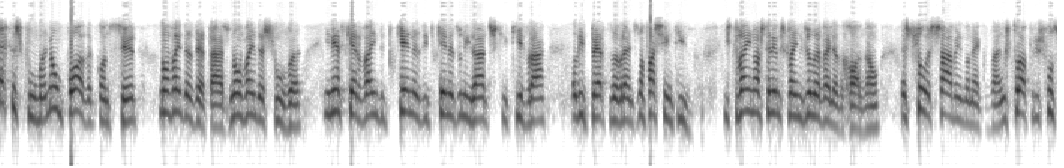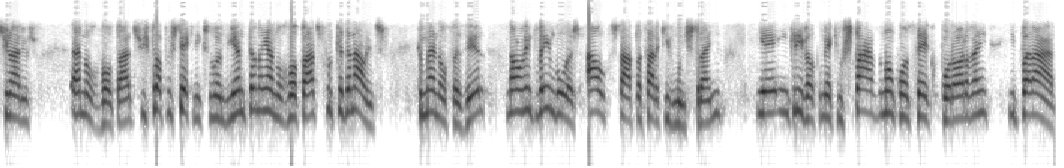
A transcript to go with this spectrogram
Esta espuma não pode acontecer, não vem das hectares, não vem da chuva e nem sequer vem de pequenas e pequenas unidades que, que haverá ali perto de Abrantes. Não faz sentido. Isto vem, nós sabemos que vem de Vila Velha de Rodão, as pessoas sabem de onde é que vem, os próprios funcionários andam revoltados e os próprios técnicos do ambiente também andam revoltados porque as análises que mandam fazer normalmente vêm boas. Algo está a passar aqui de muito estranho e é incrível como é que o Estado não consegue pôr ordem e parar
